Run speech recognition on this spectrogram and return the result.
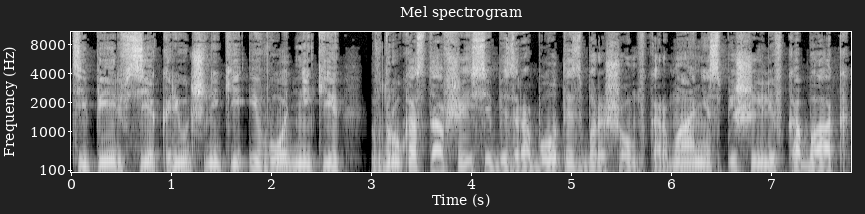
Теперь все крючники и водники, вдруг оставшиеся без работы с барышом в кармане, спешили в кабак,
